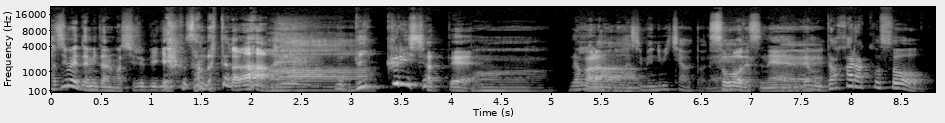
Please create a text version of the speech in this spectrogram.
初めて見たのがシルビー・ゲームさんだったからもあうびっくりしちゃって、うんだから初めに見ちゃうとね。そうですね、ええでもだからこそ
